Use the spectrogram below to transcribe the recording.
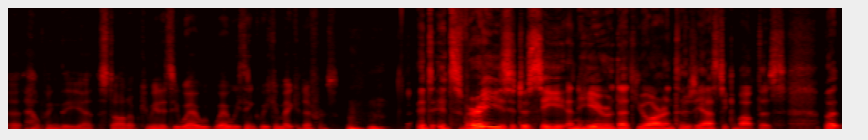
uh helping the, uh, the, startup community where where we think we can make a difference. Mm-hmm. It, it's very easy to see and hear that you are enthusiastic about this, but.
